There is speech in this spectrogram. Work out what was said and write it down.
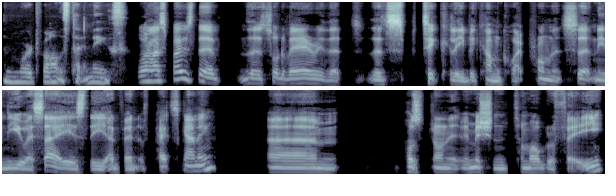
and more advanced techniques? Well, I suppose the the sort of area that that's particularly become quite prominent, certainly in the USA, is the advent of PET scanning, um, positron emission tomography,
